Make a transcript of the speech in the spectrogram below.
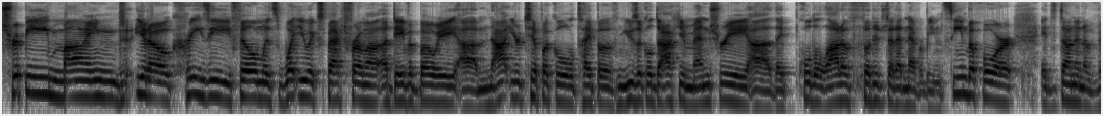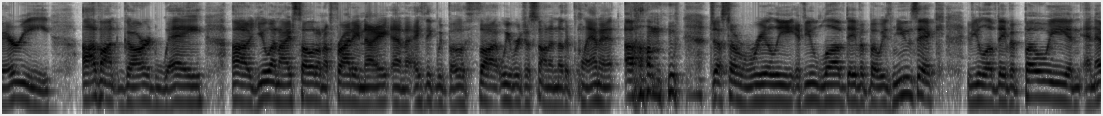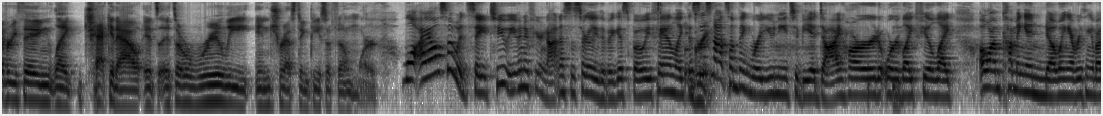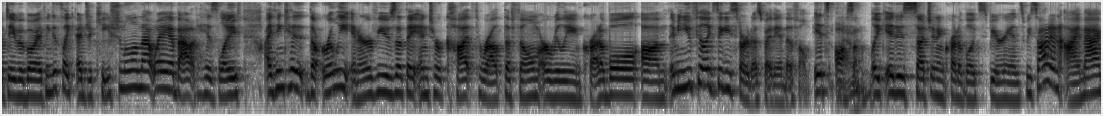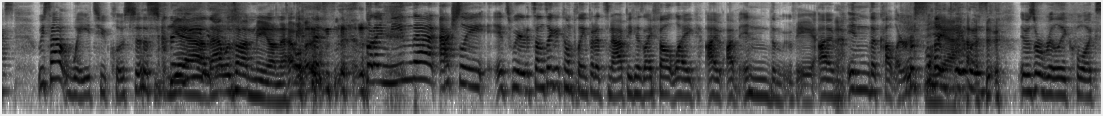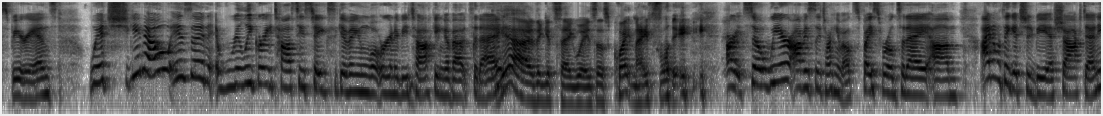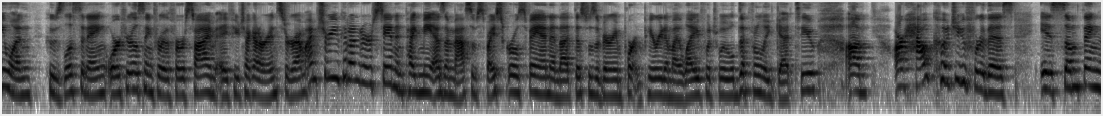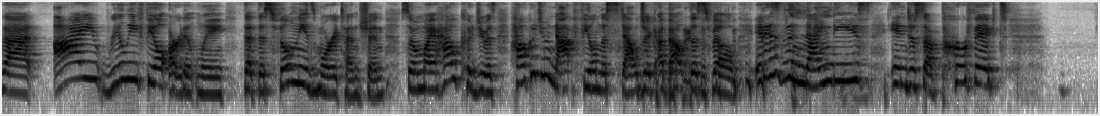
trippy mind, you know, crazy film. It's what you expect from a, a David Bowie. Um, not your typical type of musical documentary. Uh, they pulled a lot of footage that had never been seen before. It's done in a very avant-garde way. Uh, you and I saw it on a Friday night, and I think we both thought we were just on another planet. Um, just a really, if you love David Bowie's music, if you love David Bowie and, and everything, like check it out. It's it's a really interesting piece of film work. Well, I also would say too, even if you're not necessarily the biggest Bowie fan, like this Agreed. is not something where you need to be a diehard or like feel like, oh, I'm coming in knowing everything about David Bowie. I think it's like educational in that way about his life. I think his, the early interviews that they intercut throughout the film are really incredible. Um, I mean, you feel like Ziggy Stardust by the end of the film. It's awesome. Like it is such an incredible experience. We saw it in IMAX. We sat way too close to the screen. Yeah, that was on me on that one. but I mean that actually, it's weird. It sounds like a complaint, but it's not because I felt like I, I'm in the movie. I'm in the colors. Like Yeah. it was, it was a really cool experience. Which you know is a really great Tossi's takes given what we're going to be talking about today. yeah, I think it segues us quite nicely. All right, so we're obviously talking about Spice World today. Um, I don't think it should be a shock to anyone who's listening, or if you're listening for the first time, if you check out our Instagram, I'm sure you could understand and peg me as a massive Spice Girls fan, and that this was a very important period in my life, which we will definitely get to. Um, our how could you for this is something that I really feel ardently that this film needs more attention. So my how could you is how could you not feel nostalgic about this film? It is the 90s in just a perfect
